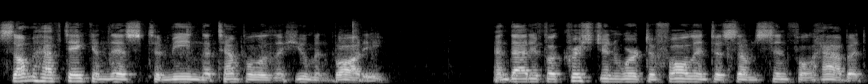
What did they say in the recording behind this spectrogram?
Some have taken this to mean the temple of the human body, and that if a Christian were to fall into some sinful habit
